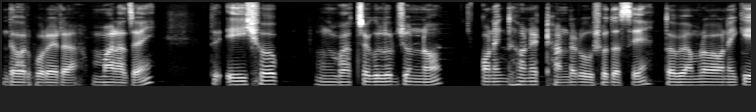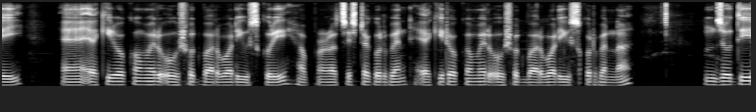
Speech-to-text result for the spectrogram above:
দেওয়ার পরে এরা মারা যায়। তো এই সব বাচ্চাগুলোর জন্য অনেক ধরনের ঠান্ডার ঔষধ আছে। তবে আমরা অনেকেই একই রকমের ঔষধ বারবার ইউজ করি। আপনারা চেষ্টা করবেন একই রকমের ঔষধ বারবার ইউজ করবেন না। যদি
